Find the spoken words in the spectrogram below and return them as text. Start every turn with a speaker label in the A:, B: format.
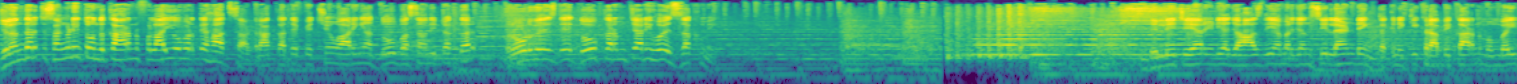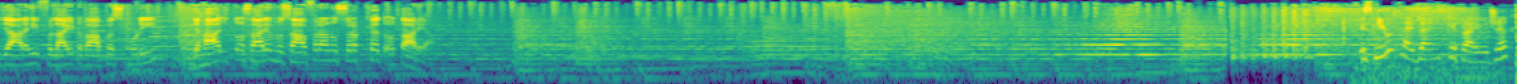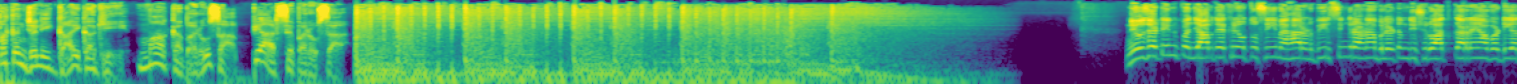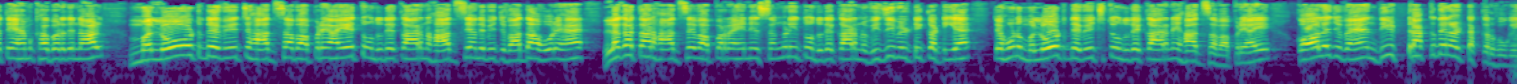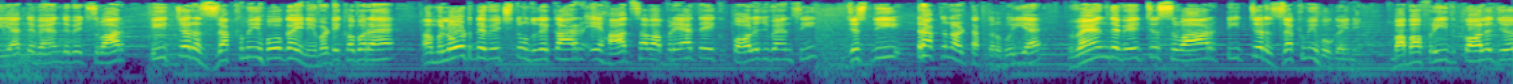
A: ਜਲੰਧਰ 'ਚ ਸੰਘਣੀ ਧੁੰਦ ਕਾਰਨ ਫਲਾਈਓਵਰ ਤੇ ਹਾਦਸਾ। ਟਰੱਕ ਅਤੇ ਪਿੱਛੇੋਂ ਆ ਰਹੀਆਂ ਦੋ ਬੱਸਾਂ ਦੀ ਟੱਕਰ, ਰੋਡਵੇਜ਼ ਦੇ ਦੋ ਕਰਮਚਾਰੀ ਹੋਏ ਜ਼ਖਮੀ। ਦਿੱਲੀ 'ਚ 에ਅਰ ਇੰਡੀਆ ਜਹਾਜ਼ ਦੀ ਐਮਰਜੈਂਸੀ ਲੈਂਡਿੰਗ ਤਕਨੀਕੀ ਖਰਾਬੀ ਕਾਰਨ ਮੁੰਬਈ ਜਾ ਰਹੀ ਫਲਾਈਟ ਵਾਪਸ ਮੁੜੀ। ਜਹਾਜ਼ ਤੋਂ ਸਾਰੇ ਮੁਸਾਫਰਾਂ ਨੂੰ ਸੁਰੱਖਿਅਤ ਉਤਾਰਿਆ।
B: इस न्यूज हेडलाइंस के प्रायोजक
C: पतंजलि गाय का घी माँ का भरोसा प्यार से परोसा
A: ਨਿਊਜ਼ 18 ਪੰਜਾਬ ਦੇਖ ਰਹੇ ਹੋ ਤੁਸੀਂ ਮੈਂ ਹਾਂ ਰਣਬੀਰ ਸਿੰਘ ਰਾਣਾ ਬੁਲੇਟਿਨ ਦੀ ਸ਼ੁਰੂਆਤ ਕਰ ਰਹੇ ਹਾਂ ਵੱਡੀ ਅਤੇ ਅਹਿਮ ਖਬਰ ਦੇ ਨਾਲ ਮਲੋਟ ਦੇ ਵਿੱਚ ਹਾਦਸਾ ਵਾਪਰਿਆ ਏ ਧੁੰਦ ਦੇ ਕਾਰਨ ਹਾਦਸਿਆਂ ਦੇ ਵਿੱਚ ਵਾਧਾ ਹੋ ਰਿਹਾ ਹੈ ਲਗਾਤਾਰ ਹਾਦਸੇ ਵਾਪਰ ਰਹੇ ਨੇ ਸੰਘਣੀ ਧੁੰਦ ਦੇ ਕਾਰਨ ਵਿਜ਼ਿਬਿਲਟੀ ਘਟੀ ਹੈ ਤੇ ਹੁਣ ਮਲੋਟ ਦੇ ਵਿੱਚ ਧੁੰਦ ਦੇ ਕਾਰਨ ਇਹ ਹਾਦਸਾ ਵਾਪਰਿਆ ਏ ਕਾਲਜ ਵੈਨ ਦੀ ਟਰੱਕ ਦੇ ਨਾਲ ਟੱਕਰ ਹੋ ਗਈ ਹੈ ਤੇ ਵੈਨ ਦੇ ਵਿੱਚ ਸਵਾਰ ਟੀਚਰ ਜ਼ਖਮੀ ਹੋ ਗਏ ਨੇ। ਵੱਡੀ ਖਬਰ ਹੈ ਅਮਲੋਟ ਦੇ ਵਿੱਚ ਧੁੰਦ ਦੇ ਕਾਰਨ ਇਹ ਹਾਦਸਾ ਵਾਪਰਿਆ ਤੇ ਇੱਕ ਕਾਲਜ ਵੈਨ ਸੀ ਜਿਸ ਦੀ ਟਰੱਕ ਨਾਲ ਟੱਕਰ ਹੋਈ ਹੈ। ਵੈਨ ਦੇ ਵਿੱਚ ਸਵਾਰ ਟੀਚਰ ਜ਼ਖਮੀ ਹੋ ਗਏ ਨੇ। ਬਾਬਾ ਫਰੀਦ ਕਾਲਜ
